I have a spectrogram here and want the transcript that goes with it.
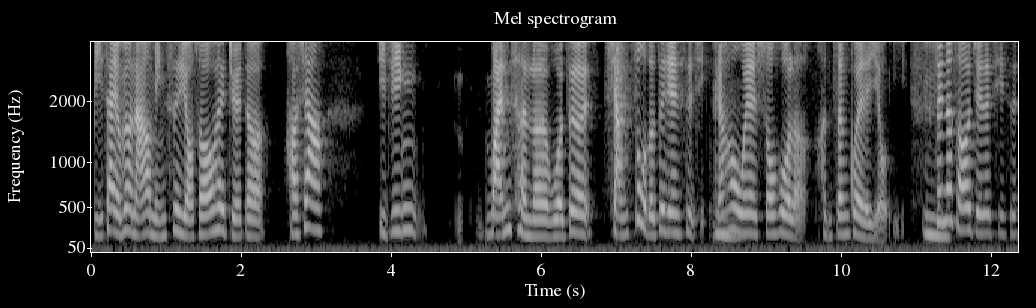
比赛有没有拿到名次，有时候会觉得好像已经完成了我这想做的这件事情，然后我也收获了很珍贵的友谊。嗯所以那时候觉得，其实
